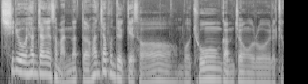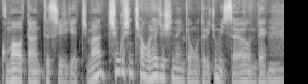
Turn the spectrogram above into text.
치료 현장에서 만났던 환자분들께서 뭐 좋은 감정으로 이렇게 고마웠다는 뜻이겠지만 친구 신청을 해주시는 경우들이 좀 있어요. 근데 음.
